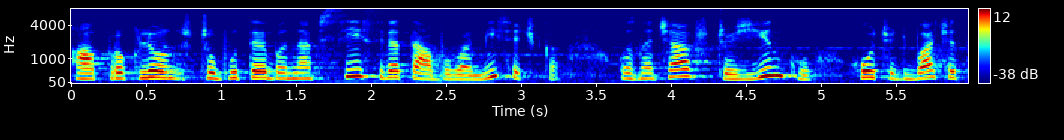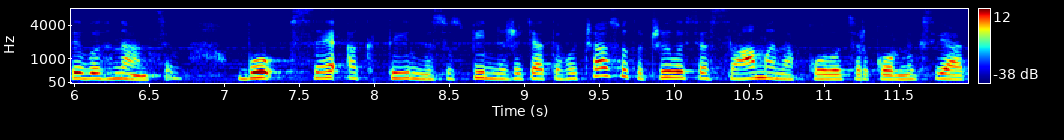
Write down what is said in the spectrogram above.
А прокльон, щоб у тебе на всі свята була місячка, означав, що жінку хочуть бачити вигнанцем, бо все активне суспільне життя того часу точилося саме навколо церковних свят.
